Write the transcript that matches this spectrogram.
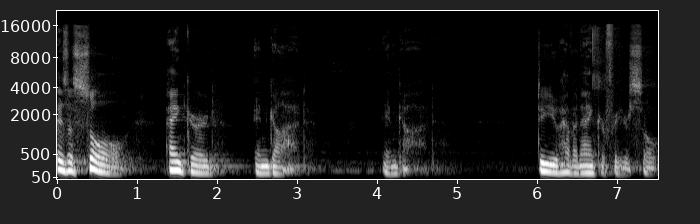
is a soul anchored in God. In God. Do you have an anchor for your soul?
